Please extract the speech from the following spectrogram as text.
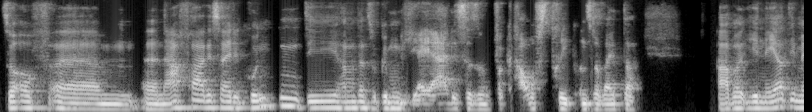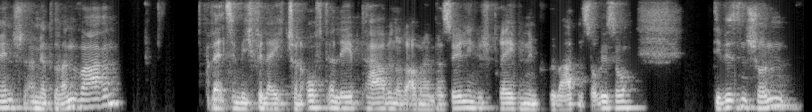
So auf ähm, äh, Nachfrageseite Kunden, die haben dann so gemunkelt, ja, ja, das ist so ein Verkaufstrick und so weiter. Aber je näher die Menschen an mir dran waren, weil sie mich vielleicht schon oft erlebt haben oder auch in persönlichen Gesprächen, im privaten sowieso, die wissen schon,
